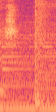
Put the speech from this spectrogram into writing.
it.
